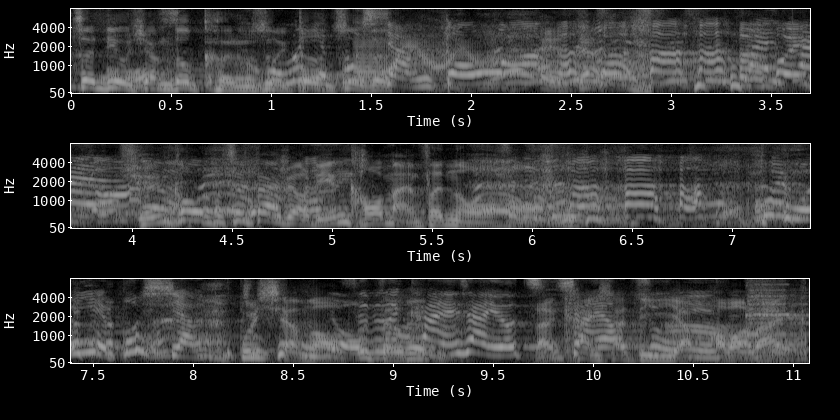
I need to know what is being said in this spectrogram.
这六项都可能是各自的。想 勾全勾不是代表联考满分哦，会我也不想，不想哦。是不是看一下有几项要第一样，好不好？来，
